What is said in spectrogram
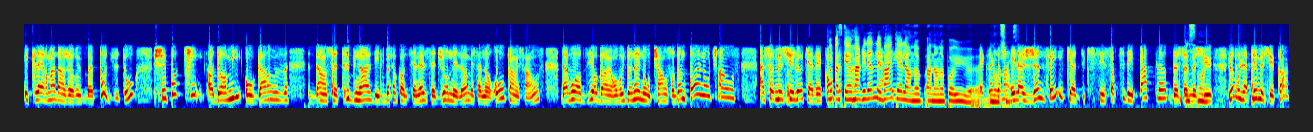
est clairement dangereux. Ben, pas du tout. Je sais pas qui a dormi au gaz dans ce tribunal des libérations conditionnelles cette journée-là, mais ça n'a aucun sens d'avoir dit, oh ben, on va lui donner une autre chance. On donne pas une autre chance à ce monsieur-là qui avait complètement... Oui, parce que Marilyn Lévesque, elle en a, en a pas eu euh, Exactement. Et la jeune fille qui, qui s'est sortie des pattes là, de ce monsieur... Là, vous l'appelez monsieur Cox,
